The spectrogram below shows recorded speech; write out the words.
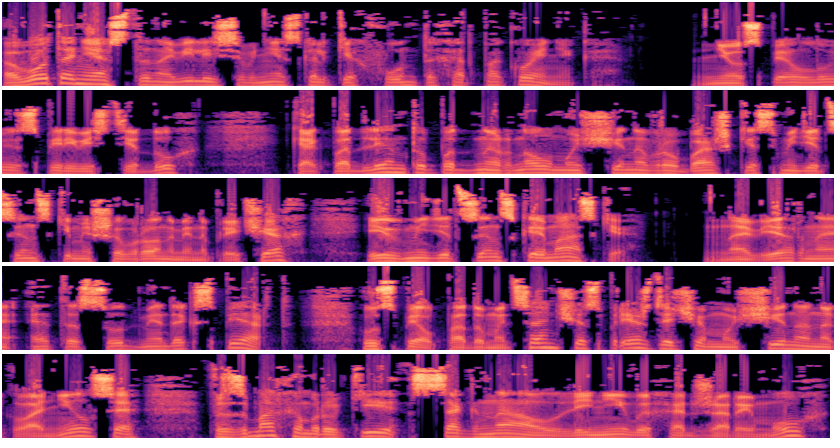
Вот они остановились в нескольких фунтах от покойника. Не успел Луис перевести дух, как под ленту поднырнул мужчина в рубашке с медицинскими шевронами на плечах и в медицинской маске. «Наверное, это судмедэксперт», — успел подумать Санчес, прежде чем мужчина наклонился, взмахом руки согнал ленивых от жары мух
